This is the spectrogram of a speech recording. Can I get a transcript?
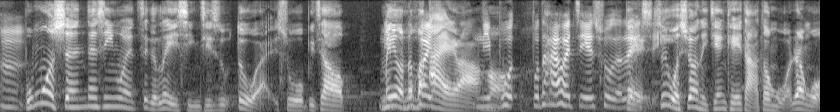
嗯，不陌生。但是因为这个类型其实对我来说比较。没有那么爱啦，你不不太会接触的类型，所以我希望你今天可以打动我，让我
